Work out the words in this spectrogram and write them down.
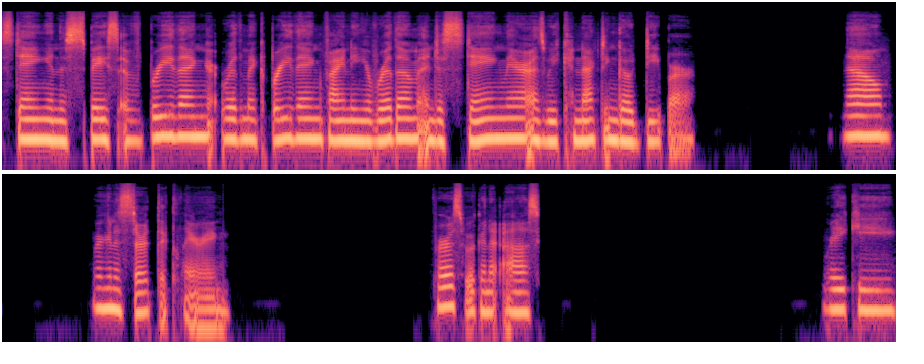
staying in the space of breathing, rhythmic breathing, finding your rhythm, and just staying there as we connect and go deeper. Now, we're going to start the clearing. First, we're going to ask Reiki,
